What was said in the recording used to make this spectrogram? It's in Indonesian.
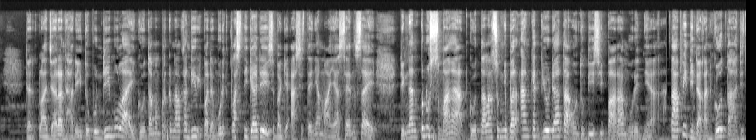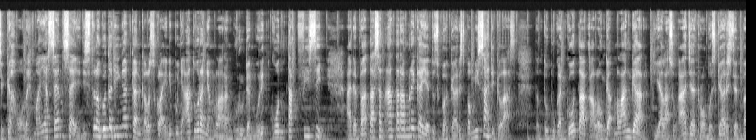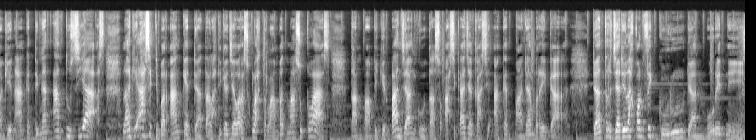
Dan pelajaran hari itu pun dimulai. Gota memperkenalkan diri pada murid kelas 3D sebagai asistennya Maya Sensei. Dengan penuh semangat, Gota langsung nyebar angket biodata untuk diisi para muridnya. Tapi tindakan Gota dicegah oleh Maya Sensei. Di situlah Gota diingatkan kalau sekolah ini punya aturan yang melarang guru dan murid kontak fisik. Ada batasan antara mereka yaitu sebuah garis pemisah di kelas. Tentu bukan Gota kalau nggak melanggar. Dia langsung aja nerobos garis dan bagian angket dengan antusias. Lagi asik nyebar angket, datanglah tiga jawara sekolah terlambat masuk kelas. Tanpa pikir panjang, Gota so asik aja kasih angket pada mereka. Dan terjadilah konflik guru dan murid nih.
